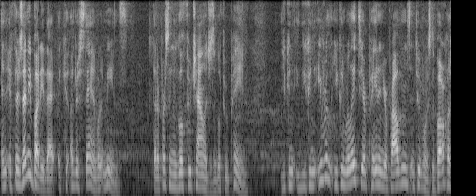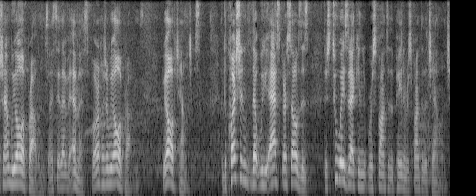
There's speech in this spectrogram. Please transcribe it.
And if there's anybody that can understand what it means, that a person can go through challenges and go through pain, you can you can you can relate to your pain and your problems in two different ways. Because Baruch Hashem, we all have problems. I say that with MS. Baruch Hashem, we all have problems. We all have challenges. And the question that we ask ourselves is: There's two ways that I can respond to the pain and respond to the challenge.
